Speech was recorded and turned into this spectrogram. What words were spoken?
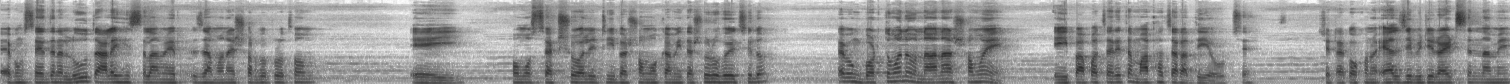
এবং সৈয়দানা লুত আলহ ইসলামের জামানায় সর্বপ্রথম এই হোমোসেক্সুয়ালিটি বা সমকামিতা শুরু হয়েছিল এবং বর্তমানেও নানা সময়ে এই পাপাচারিতা মাথাচাড়া দিয়ে উঠছে। সেটা কখনো এলজিবিটি রাইটসের নামে,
